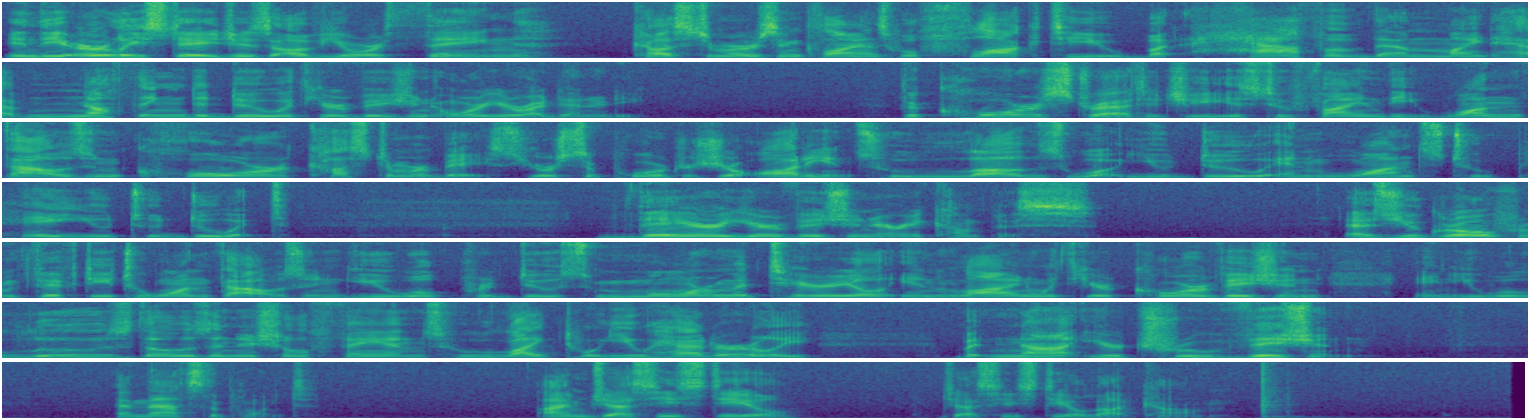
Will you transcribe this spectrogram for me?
In the early stages of your thing, customers and clients will flock to you, but half of them might have nothing to do with your vision or your identity. The core strategy is to find the 1,000 core customer base, your supporters, your audience who loves what you do and wants to pay you to do it. They're your visionary compass. As you grow from 50 to 1,000, you will produce more material in line with your core vision, and you will lose those initial fans who liked what you had early, but not your true vision. And that's the point. I'm Jesse Steele, jessesteele.com.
